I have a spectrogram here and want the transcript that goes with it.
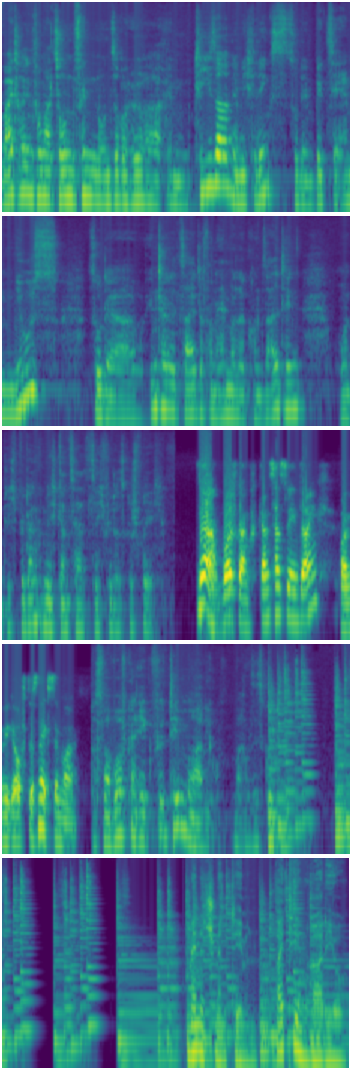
Weitere Informationen finden unsere Hörer im Teaser, nämlich Links zu den BCM News, zu der Internetseite von Hammerle Consulting. Und ich bedanke mich ganz herzlich für das Gespräch. Ja, Wolfgang, ganz herzlichen Dank. Freue mich auf das nächste Mal. Das war Wolfgang Eck für Themenradio. Machen Sie es gut. Management-Themen bei Themenradio.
